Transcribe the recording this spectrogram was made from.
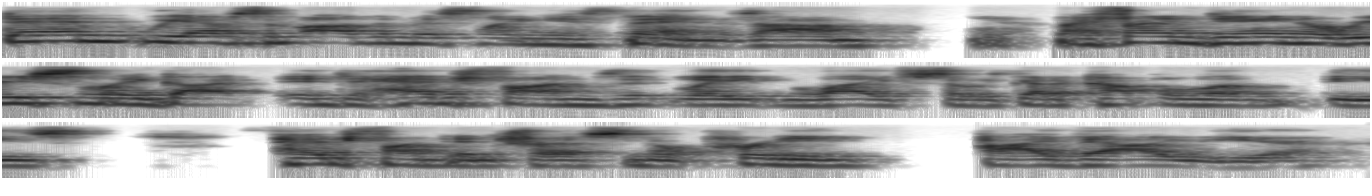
Then we have some other miscellaneous things. Um, my friend Daniel recently got into hedge funds late in life, so he's got a couple of these hedge fund interests, you know, pretty high value here.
